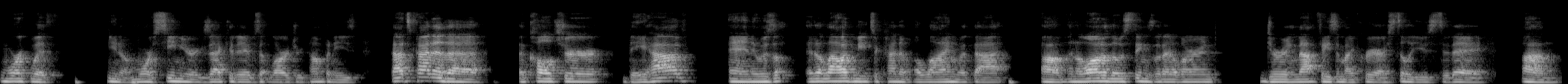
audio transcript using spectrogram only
work with, you know, more senior executives at larger companies, that's kind of the the culture they have. And it was it allowed me to kind of align with that. Um, and a lot of those things that I learned during that phase of my career, I still use today. Um,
